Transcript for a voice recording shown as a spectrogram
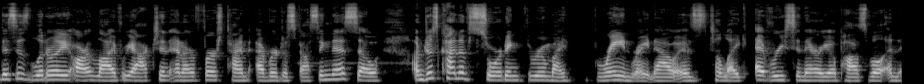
this is literally our live reaction and our first time ever discussing this. So I'm just kind of sorting through my brain right now as to like every scenario possible and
